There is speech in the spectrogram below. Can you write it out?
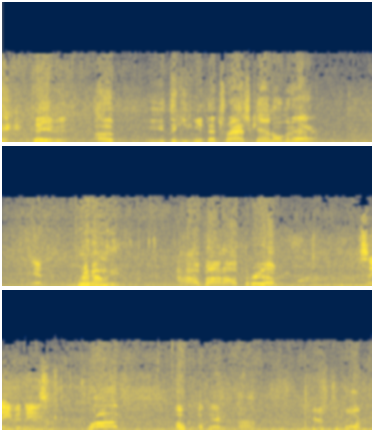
David, uh, you think you can get that trash can over there? Yeah. Really? How about all three of them? It's even easy. What? Okay, okay. Uh, here's two more.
